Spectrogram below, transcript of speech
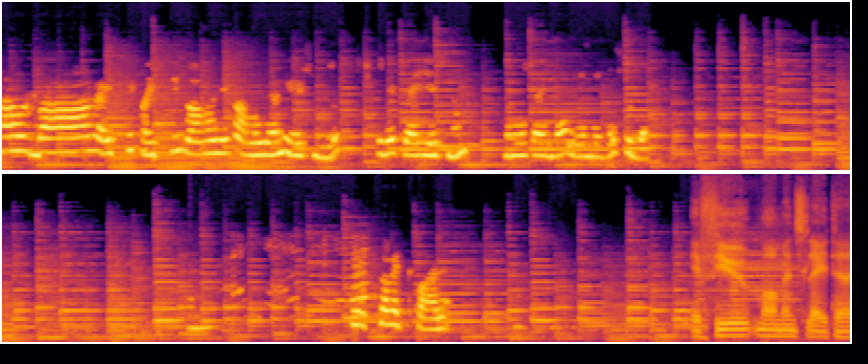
మామిడి బాగా ఐస్ క్రీమ్ ఐస్ క్రీమ్ కావాలి కావాలి అని వేసిండు. ఇదే ట్రై చేసినాం. ఇంకా ఏమైందో చూద్దాం. ఎక్కువ పెట్టుకోవాలి. A few moments later.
